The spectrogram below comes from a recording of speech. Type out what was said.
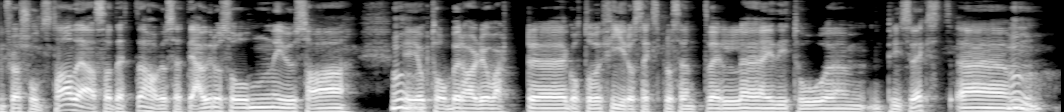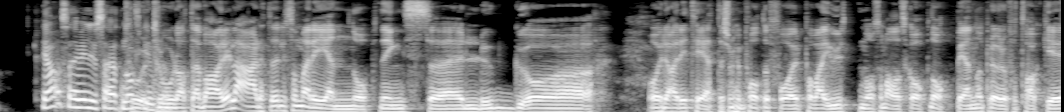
inflasjonstall. Det altså, dette har vi jo sett i eurosonen, i USA. Mm. I oktober har det jo vært eh, godt over 4 og 6 vel uh, i de to um, prisvekst. Mm. Ja, så jeg vil jo si at norsk tror, tror, du at det er varig, eller er dette sånn gjenåpningslugg og og rariteter som vi på en måte får på vei ut nå som alle skal åpne opp igjen og prøver å få tak i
